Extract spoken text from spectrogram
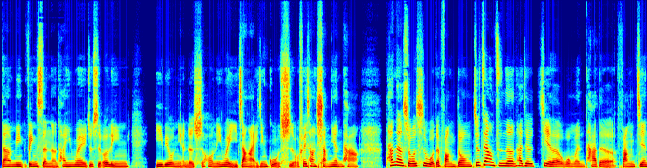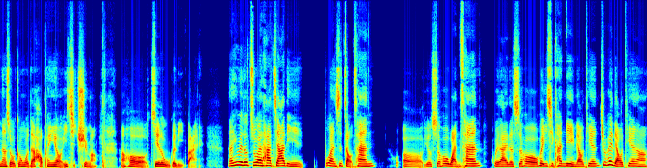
当然，Vincent 呢，他因为就是二零一六年的时候呢，因为胰脏癌已经过世，我非常想念他。他那时候是我的房东，就这样子呢，他就借了我们他的房间。那时候跟我的好朋友一起去嘛，然后借了五个礼拜。那因为都住在他家里。不管是早餐，呃，有时候晚餐回来的时候会一起看电影聊天，就会聊天啊。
